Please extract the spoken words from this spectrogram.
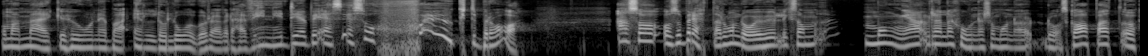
och man märker hur hon är bara eld och lågor över det här. Vinnie, DBS är så sjukt bra. Alltså, och så berättar hon då hur liksom många relationer som hon har då skapat och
